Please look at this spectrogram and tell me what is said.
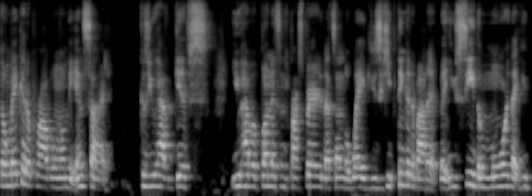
Don't make it a problem on the inside because you have gifts. You have abundance and prosperity that's on the way. You keep thinking about it. But you see, the more that you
